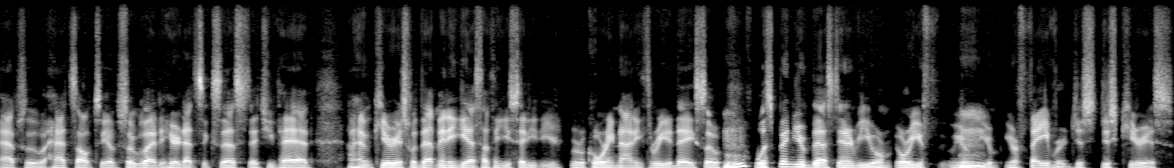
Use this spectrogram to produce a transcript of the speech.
Absolutely. Hats off to you. I'm so glad to hear that success that you've had. I am curious with that many guests. I think you said you're recording 93 a day. So mm-hmm. what's been your best interview or, or your, your, mm. your, your favorite? Just, just curious.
